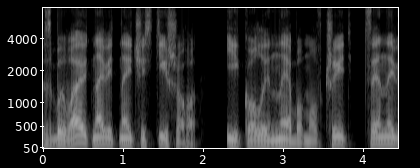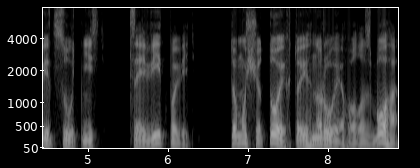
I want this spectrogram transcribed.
збивають навіть найчистішого. І коли небо мовчить, це не відсутність, це відповідь. Тому що той, хто ігнорує голос Бога,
